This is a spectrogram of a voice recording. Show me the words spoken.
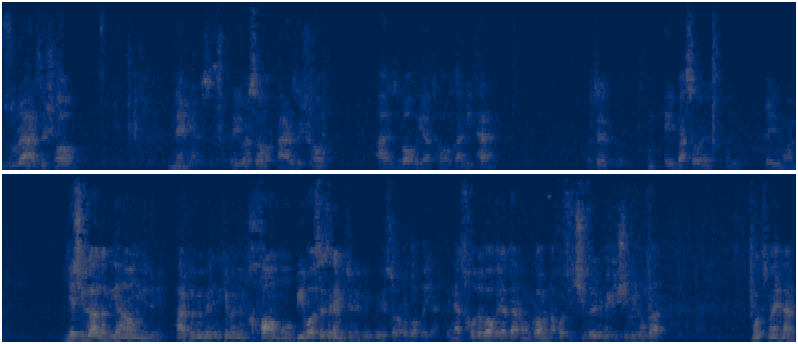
زور ارزش ها نمی‌رسه و ای بسا ارزش ها از واقعیت ها قوی ترن اون ای بسا غیر مهم یه چیز رو الان دیگه هممون می‌دونیم. حرف ببینیم که ببینیم خام و بی واسطه نمی‌تونه به سراغ واقعیت. یعنی از خود واقعیت در همون گام نخست چیزایی رو بکشی بیرون و مطمئنا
